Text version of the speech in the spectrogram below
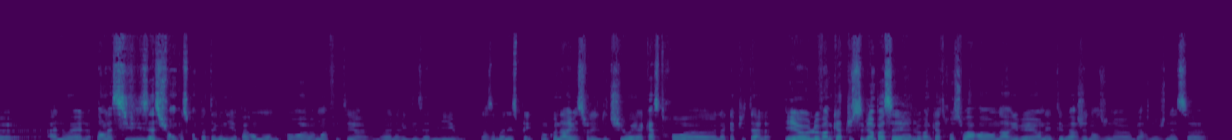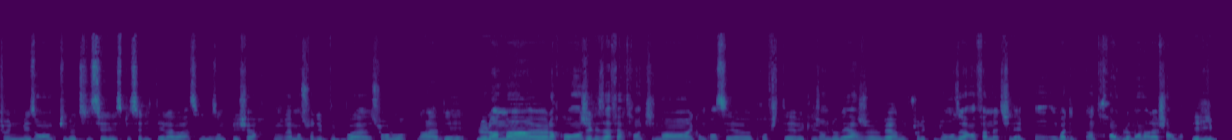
à Noël dans la civilisation, parce qu'en Patagonie, il n'y a pas grand monde pour euh, moi fêter euh, Noël avec des amis dans un bon esprit. Donc on est arrivé sur l'île de Chiloé, à Castro, euh, la capitale. Et le 24, tout s'est bien passé. Le 24 au soir, on est arrivé, on a été hébergé dans une auberge de jeunesse sur une maison en pilotis. C'est les spécialités là-bas, c'est les maisons de pêcheurs. Donc vraiment sur des bouts de bois sur l'eau, dans la baie. Le lendemain, alors qu'on rangeait les affaires tranquillement et qu'on pensait profiter avec les gens de l'auberge, vers sur les coups de 11h en fin de matinée, on, voit un tremblement dans la chambre. Les lits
